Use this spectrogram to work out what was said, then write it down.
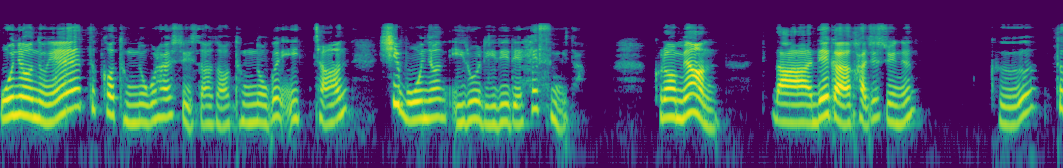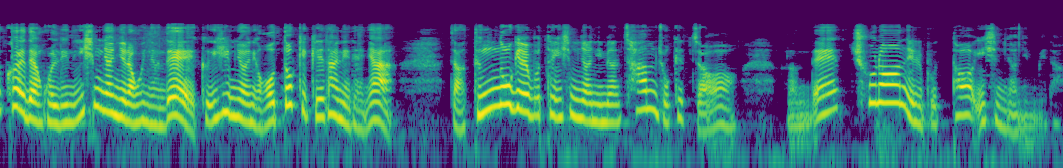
5년 후에 특허 등록을 할 수 있어서 등록은 2015년 1월 1일에 했습니다. 그러면 나 내가 가질 수 있는 그 특허에 대한 권리는 20년이라고 했는데 그 20년이 어떻게 계산이 되냐? 자, 등록일부터 20년이면 참 좋겠죠. 그런데 출원일부터 20년입니다.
